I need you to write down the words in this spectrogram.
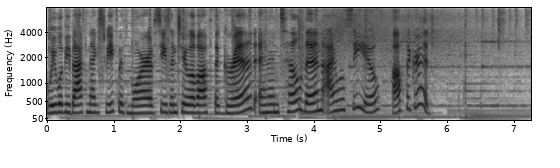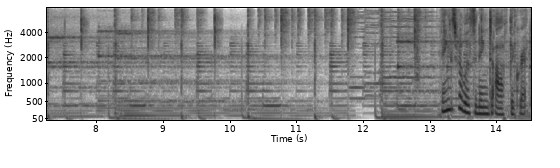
We will be back next week with more of season 2 of Off the Grid and until then, I will see you off the grid. Thanks for listening to Off the Grid.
